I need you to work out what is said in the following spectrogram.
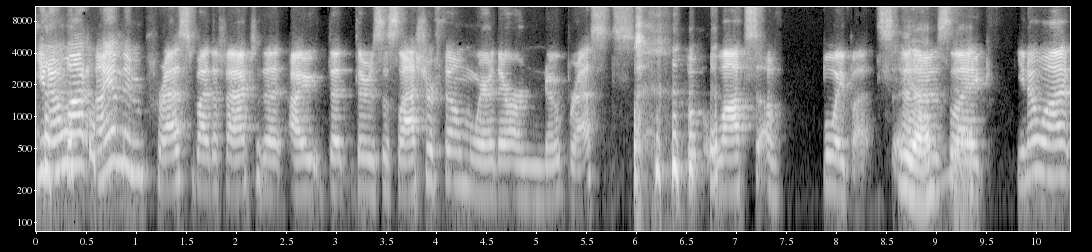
you know what i am impressed by the fact that i that there's a slasher film where there are no breasts but lots of boy butts and Yeah, i was yeah. like you know what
